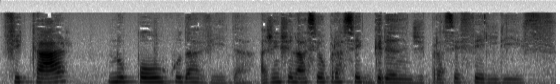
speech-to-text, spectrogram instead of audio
ficar no pouco da vida. A gente nasceu para ser grande, para ser feliz.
